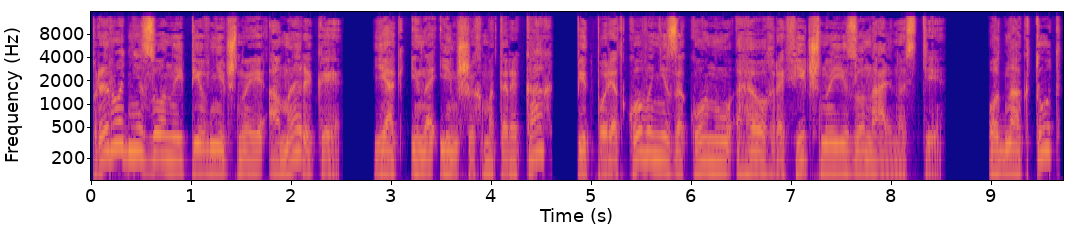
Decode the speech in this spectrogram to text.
Природні зони Північної Америки, як і на інших материках, підпорядковані закону географічної зональності. Однак тут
